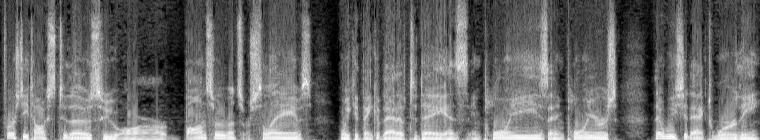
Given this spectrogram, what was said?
First, he talks to those who are bondservants or slaves. We could think of that of today as employees and employers, that we should act worthy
